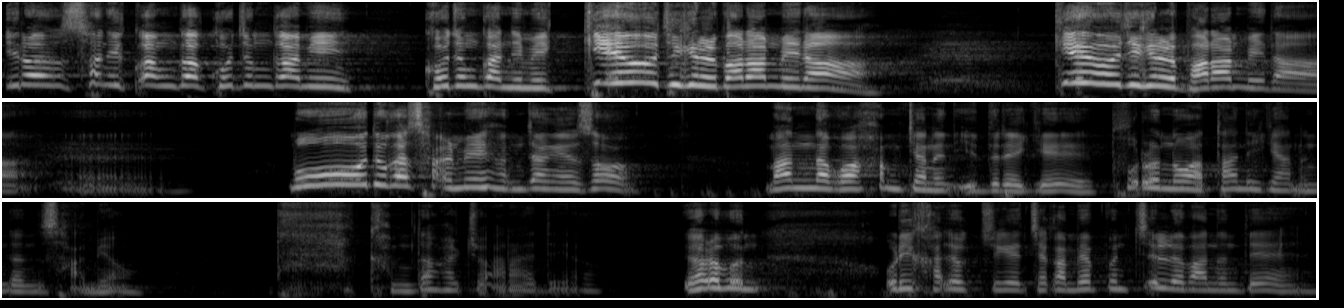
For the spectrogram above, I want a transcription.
이런 선입관과 고정감이 고정관념이 깨어지기를 바랍니다. 깨어지기를 바랍니다. 예. 모두가 삶의 현장에서 만나고 함께하는 이들에게 풀어놓아 다니게 하는 사명 다 감당할 줄 알아야 돼요. 여러분 우리 가족 중에 제가 몇 번 찔러봤는데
